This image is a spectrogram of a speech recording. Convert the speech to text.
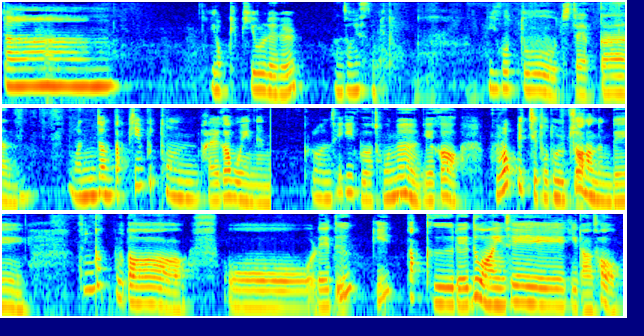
짠! 이렇게 비올레를 완성했습니다. 이것도 진짜 약간 완전 딱 피부톤 밝아 보이는 그런 색이고요. 저는 얘가 보랏빛이 더 돌 줄 알았는데 생각보다 어, 레드이 딱그 레드 와인 색이라서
